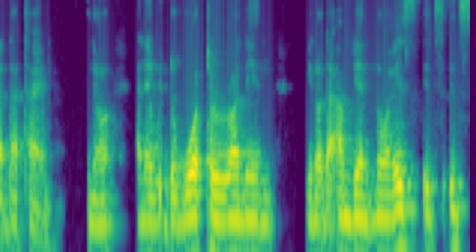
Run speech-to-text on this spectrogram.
at that time, you know, and then with the water running, you know, the ambient noise, it's it's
